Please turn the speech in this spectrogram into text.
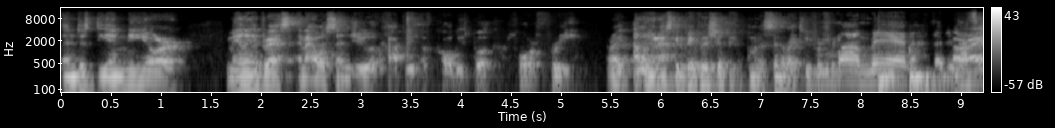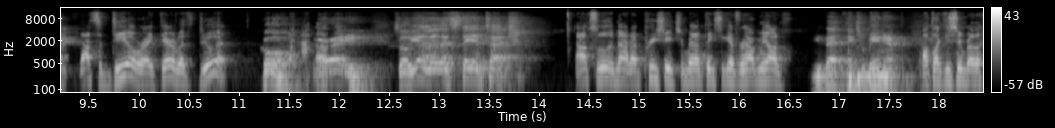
then just DM me your mailing address, and I will send you a copy of Kolby's book for free. All right. I'm going to ask you to pay for the shipping. I'm going to send it right to you for free. My man. That, that's, right. that's a deal right there. Let's do it. Cool. All righty. So, yeah, let, us stay in touch. Absolutely, man. I appreciate you, man. Thanks again for having me on. You bet. Thanks for being here. I'll talk to you soon, brother.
